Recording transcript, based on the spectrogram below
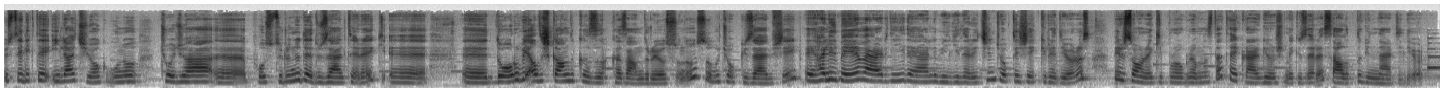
Üstelik de ilaç yok. Bunu çocuğa e, postürünü de düzelterek doğru bir alışkanlık kazandırıyorsunuz. Bu çok güzel bir şey. Halil Bey'e verdiği değerli bilgiler için çok teşekkür ediyoruz. Bir sonraki programımızda tekrar görüşmek üzere. Sağlıklı günler diliyorum.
